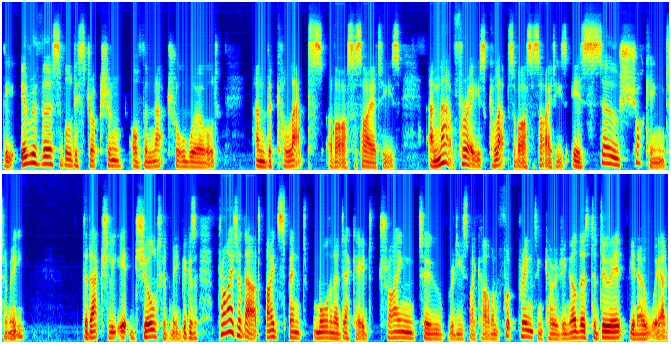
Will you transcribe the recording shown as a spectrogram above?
the irreversible destruction of the natural world and the collapse of our societies. And that phrase, collapse of our societies, is so shocking to me that actually it jolted me because prior to that, I'd spent more than a decade trying to reduce my carbon footprint, encouraging others to do it. You know, we had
